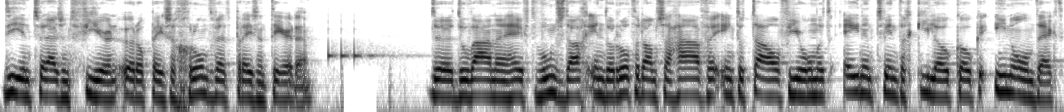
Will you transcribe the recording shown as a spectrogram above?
die in 2004 een Europese grondwet presenteerde. De douane heeft woensdag in de Rotterdamse haven in totaal 421 kilo cocaïne ontdekt,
